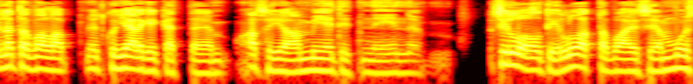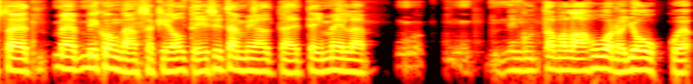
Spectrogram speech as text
Millä tavalla nyt kun jälkikäteen asiaa mietit, niin silloin oltiin luottavaisia. Muista, että me Mikon kanssakin oltiin sitä mieltä, että ei meillä niin kuin, tavallaan huono joukkue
